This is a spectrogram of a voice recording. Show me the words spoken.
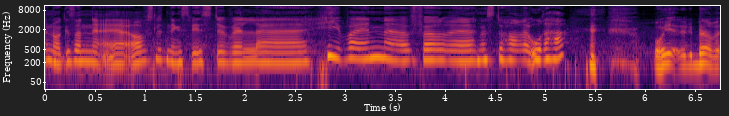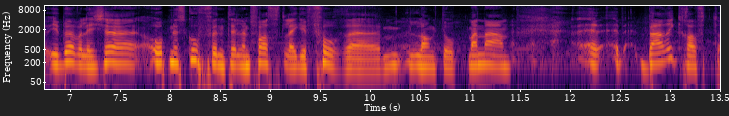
det noe sånn avslutningsvis du vil hive inn før, mens du har ordet her? Og vi bør, vi bør, vel ikke åpne skuffen til en fastlege for uh, langt opp. Men uh, bærekraft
